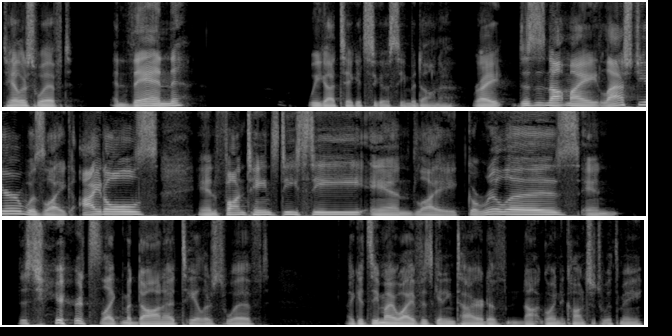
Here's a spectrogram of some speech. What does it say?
Taylor Swift, and then we got tickets to go see Madonna. Right. This is not my last year was like IDLES and Fontaines D.C. and like Gorillaz and this year it's like Madonna, Taylor Swift. I could see my wife is getting tired of not going to concerts with me.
